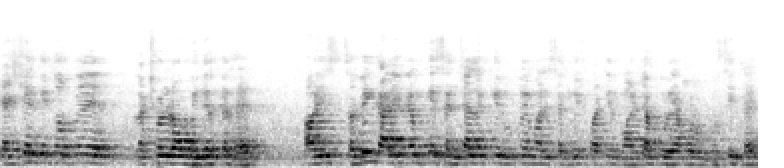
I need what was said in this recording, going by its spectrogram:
कैशियर के तौर पे लक्ष्मण राव बिदरकर है और इस सभी कार्यक्रम के संचालक के रूप में हमारे संगमेश पाटिल मार्चापुर यहाँ पर उपस्थित है।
